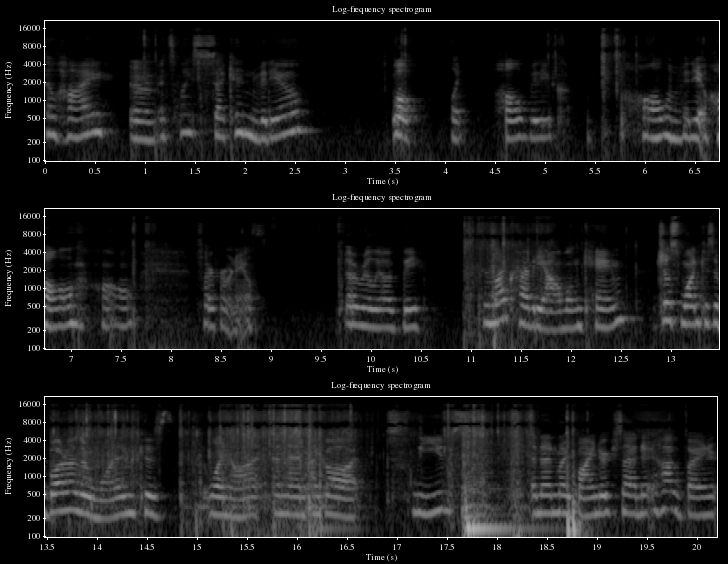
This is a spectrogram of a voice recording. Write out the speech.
So hi, um, it's my second video. Well, like haul video, haul video, haul, haul. Sorry for my nails. They're really ugly. My Cravity album came. Just one because I bought another one because why not? And then I got sleeves and then my binder because I didn't have a binder.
